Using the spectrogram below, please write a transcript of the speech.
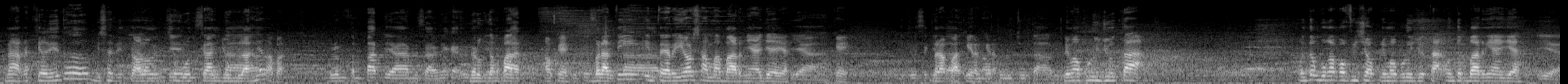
nah kecil itu bisa ditolong mungkin sebutkan sekitar- jumlahnya nggak pak belum tempat ya misalnya kayak udah belum punya tempat oke Itu berarti sekitar- interior sama barnya aja ya Ya. oke itu sekitar Berapa kira-kira? 50 juta. 50 juta untuk buka coffee shop 50 juta untuk barnya aja Iya.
